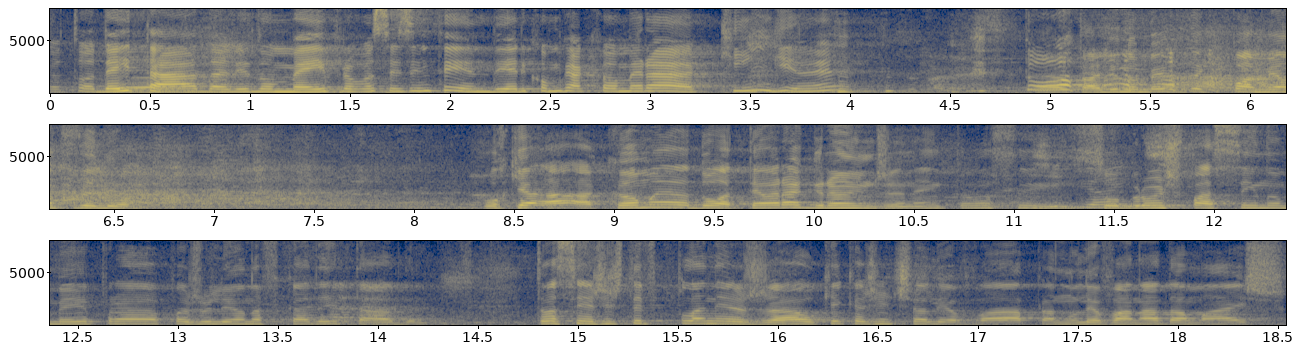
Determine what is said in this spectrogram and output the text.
Eu tô deitada ali no meio para vocês entenderem como que a câmera King, né? Tô. É, tá ali no meio dos equipamentos ali, ó. Porque a, a, cama do hotel era grande, né? Então, assim, Gigante. sobrou um espacinho no meio para a Juliana ficar deitada. Então, assim, a gente teve que planejar o que, que a gente ia levar para não levar nada a mais.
